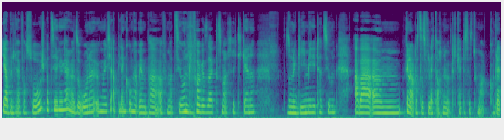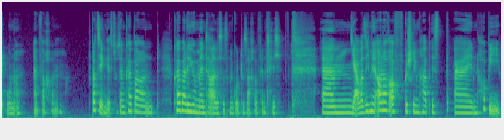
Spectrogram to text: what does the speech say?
ja, bin ich einfach so spazieren gegangen, also ohne irgendwelche Ablenkung, habe mir ein paar Affirmationen vorgesagt, das mache ich richtig gerne. So eine Gehmeditation. Aber ähm, genau, dass das vielleicht auch eine Möglichkeit ist, dass du mal komplett ohne einfach ähm, spazieren gehst zu deinem Körper und körperlich und mental ist das eine gute Sache, finde ich. Ähm, ja, was ich mir auch noch aufgeschrieben habe, ist ein Hobby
